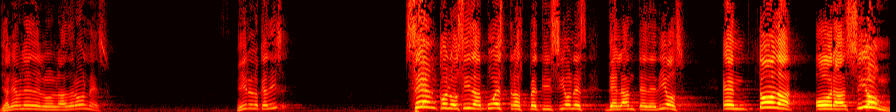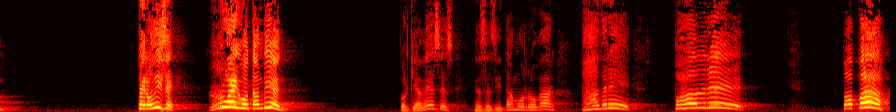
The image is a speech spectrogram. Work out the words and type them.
Ya le hablé de los ladrones. Mire lo que dice. Sean conocidas vuestras peticiones delante de Dios en toda oración. Pero dice, ruego también. Porque a veces necesitamos rogar, Padre, Padre, papá,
